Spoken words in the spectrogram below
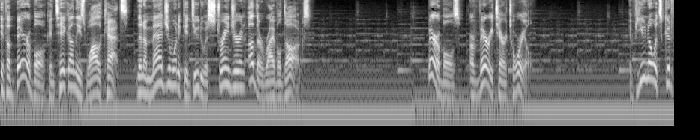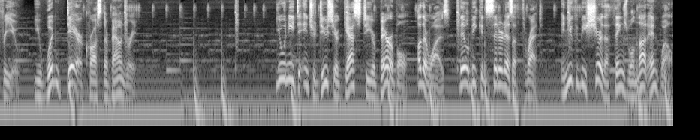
If a Boerboel can take on these wild cats, then imagine what it could do to a stranger and other rival dogs. Boerboels are very territorial. If you know what's good for you, you wouldn't dare cross their boundary you will need to introduce your guests to your Boerboel, otherwise, they will be considered as a threat, and you can be sure that things will not end well.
